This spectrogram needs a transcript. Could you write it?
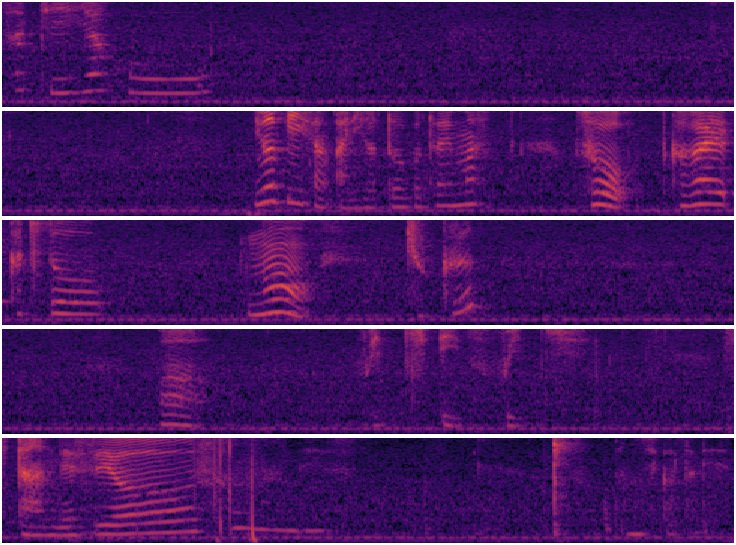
サチヤッホー。今 P さんありがとうございます。そう課外活動の曲？は「Which is Which」したんですよ。そうなんです。楽しかったです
